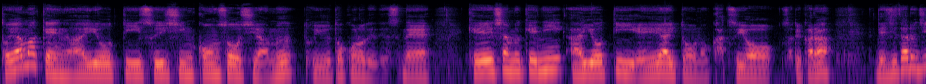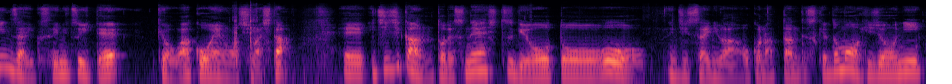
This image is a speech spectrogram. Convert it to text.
富山県 IoT 推進コンソーシアムというところでですね、経営者向けに IoT、AI 等の活用、それからデジタル人材育成について今日は講演をしました。え1時間とですね、質疑応答を実際には行ったんですけれども、非常に、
